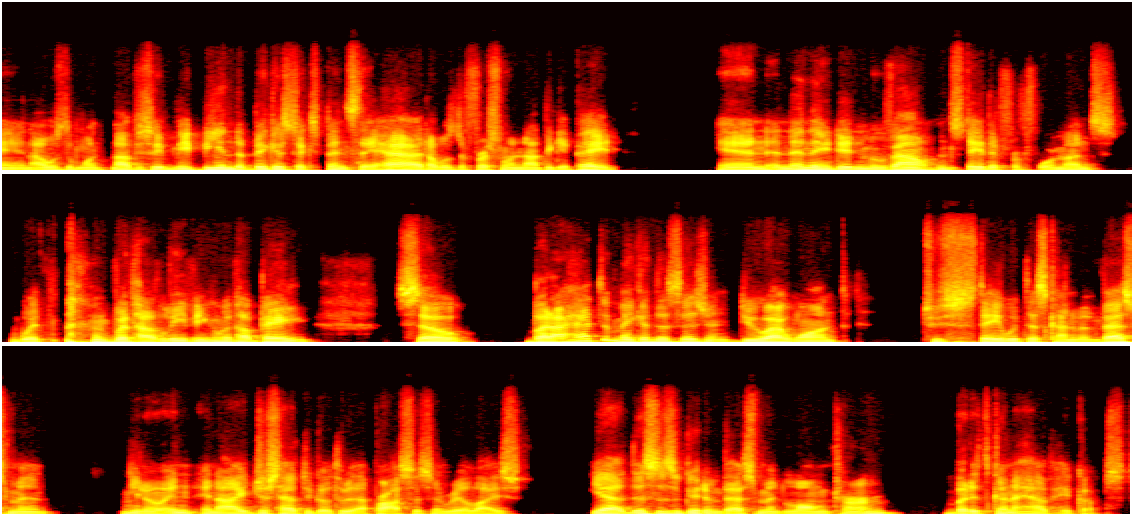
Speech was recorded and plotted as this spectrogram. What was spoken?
And I was the one, obviously, being the biggest expense they had, I was the first one not to get paid. And, and then they didn't move out and stay there for four months with without leaving, without paying. So but I had to make a decision. Do I want to stay with this kind of investment? You know, and, and I just had to go through that process and realize, yeah, this is a good investment long term, but it's going to have hiccups.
